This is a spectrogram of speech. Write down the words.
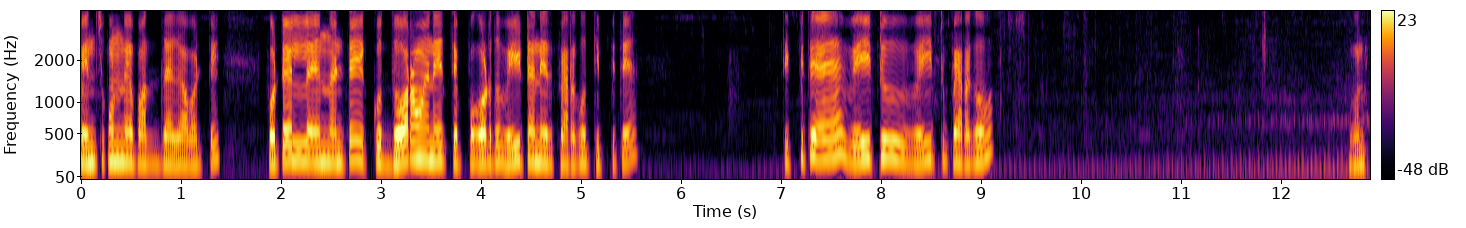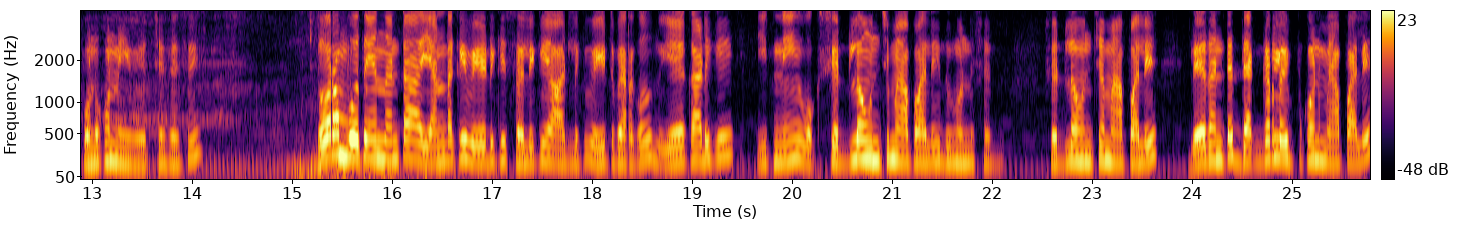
పెంచుకునే పద్ధతి కాబట్టి పొట్టేళ్ళు ఏంటంటే ఎక్కువ దూరం అనేది తిప్పకూడదు. వెయిట్ అనేది పెరగవు తిప్పితే. తిప్పితే వెయిట్ వెయిట్ పెరగవు. ఇవన్నీ పొనుకుని ఇవి వచ్చేసేసి. దూరం పోతే ఏంటంటే ఆ ఎండకి వేడికి చలికి వాటికి వెయిట్ పెరగవు. ఏ కాడికి? వీటిని ఒక షెడ్లో ఉంచి మేపాలి. ఇదిగోండి షెడ్. షెడ్లో ఉంచే మేపాలి. లేదంటే దగ్గరలో ఇప్పుకొని మేపాలి.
